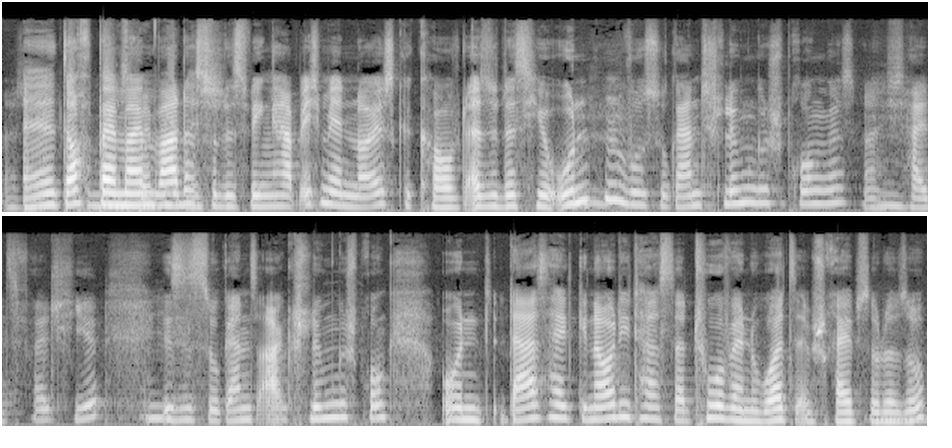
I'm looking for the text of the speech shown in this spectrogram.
Also Äh, doch, bei meinem war mir das so, nicht. deswegen habe ich mir ein neues gekauft. Also das hier unten, wo es so ganz schlimm gesprungen ist, ach, ich halte es falsch hier, Mhm. ist es so ganz arg schlimm gesprungen. Und da ist halt genau die Tastatur, wenn du WhatsApp schreibst oder so.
